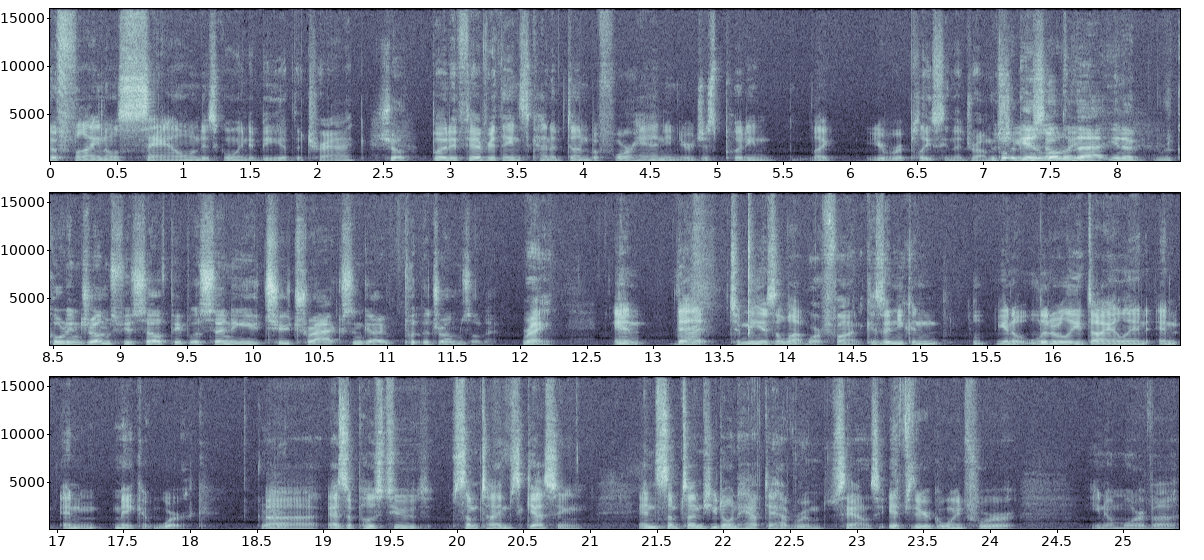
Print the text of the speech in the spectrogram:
the final sound is going to be of the track. Sure. But if everything's kind of done beforehand and you're just putting like you're replacing the drum You're machine getting a lot of that. You know, recording drums for yourself. People are sending you two tracks and going, put the drums on it. Right. And that to me is a lot more fun because then you can, you know, literally dial in and, and make it work. Uh, as opposed to sometimes guessing. And sometimes you don't have to have room sounds if they're going for, you know, more of a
